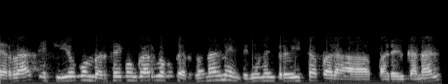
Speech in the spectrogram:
verdad es que yo conversé con Carlos personalmente en una entrevista para, para el canal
